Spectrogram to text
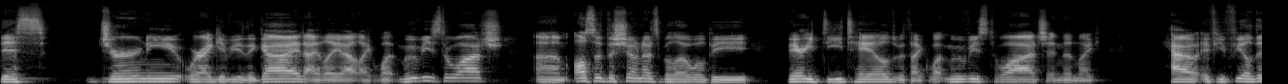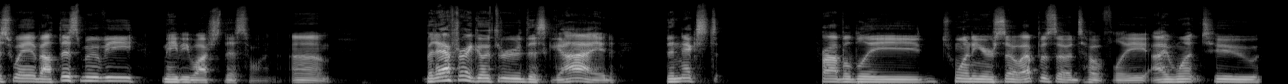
this journey where I give you the guide. I lay out like what movies to watch. Um, also, the show notes below will be very detailed with like what movies to watch, and then like how if you feel this way about this movie, maybe watch this one. Um, but after I go through this guide, the next probably 20 or so episodes, hopefully, I want to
